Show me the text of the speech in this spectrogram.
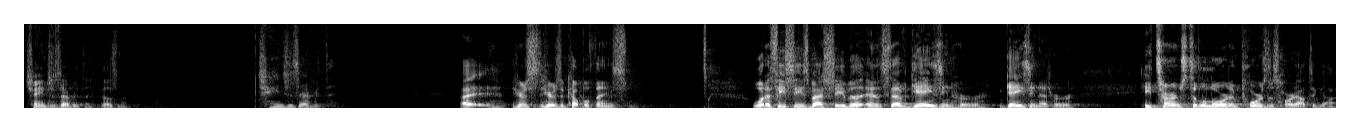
Changes everything, doesn't it? Changes everything. I, here's, here's a couple things. What if he sees Bathsheba and instead of gazing her, gazing at her, he turns to the Lord and pours his heart out to God.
